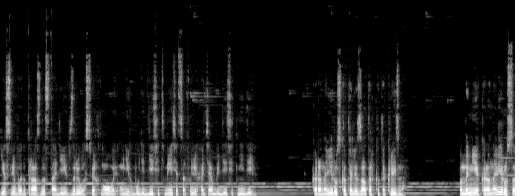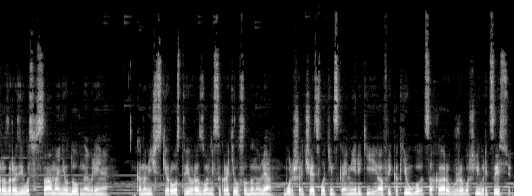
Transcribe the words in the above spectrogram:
если в этот раз до стадии взрыва сверхновой у них будет 10 месяцев или хотя бы 10 недель. Коронавирус – катализатор катаклизма. Пандемия коронавируса разразилась в самое неудобное время – Экономический рост в еврозоне сократился до нуля. Большая часть Латинской Америки и Африка к югу от Сахары уже вошли в рецессию.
